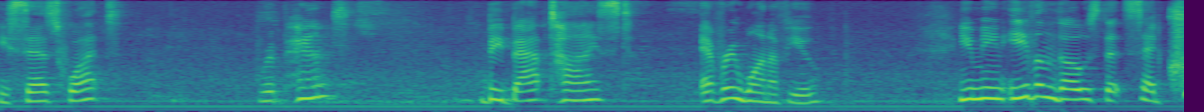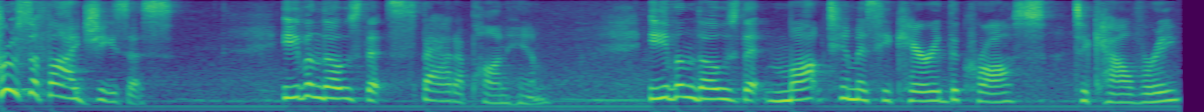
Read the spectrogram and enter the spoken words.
he says, What? Repent, be baptized every one of you. You mean even those that said, Crucify Jesus, even those that spat upon him, even those that mocked him as he carried the cross to Calvary,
